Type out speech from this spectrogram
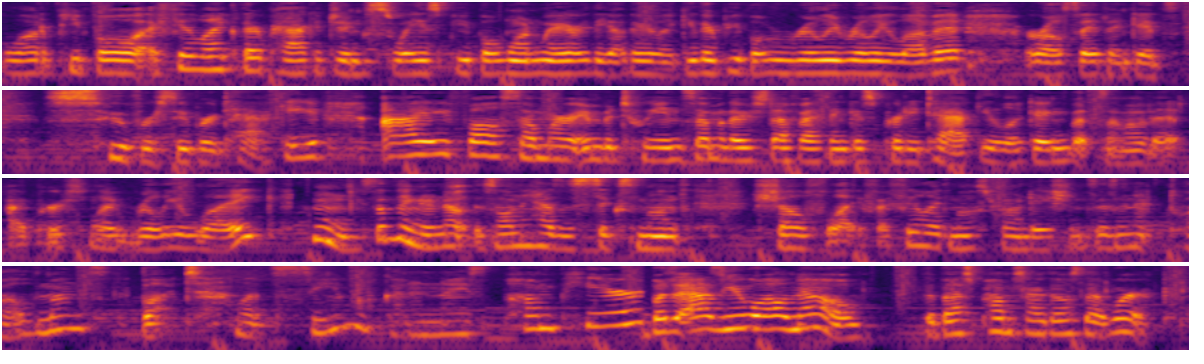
A lot of people, I feel like their packaging sways people one way or the other. Like either people really, really love it or else they think it's super, super tacky. I fall somewhere in between. Some of their stuff I think is pretty tacky looking, but some of it I personally really like. Hmm, something to note, this only has a six month shelf life. I feel like most foundations, isn't it 12 months? But let's see, we've got a nice pump here. But as you all know, the best pumps are those that work.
